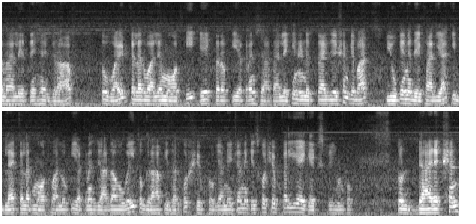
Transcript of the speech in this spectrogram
बना लेते हैं ग्राफ तो वाइट कलर वाले मौत की एक तरफ़ की अक्रेंस ज़्यादा है। लेकिन इंडस्ट्राइजेशन के बाद यूके में देखा गया कि ब्लैक कलर मौत वालों की अक्रेंस ज़्यादा हो गई तो ग्राफ इधर को शिफ्ट हो गया। नेचर ने किसको शिफ्ट कर लिया? एक एक्सट्रीम को। तो डायरेक्शन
